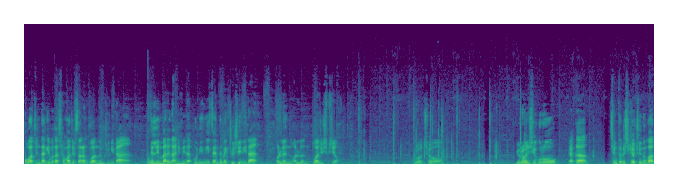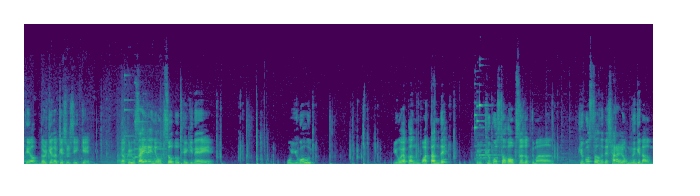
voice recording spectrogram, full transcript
도와준다기보다 쳐맞을 사람 구하는 중이다. 틀린 말은 아닙니다. 본인이 샌드백 출신이다. 얼른 얼른 도와주십시오. 그렇죠. 이런 식으로 약간 침투를 시켜주는 것 같아요. 넓게 넓게 쓸 수 있게. 야 그리고 사이렌이 없어도 되긴 해. 오 이거 이거 약간 왔단데? 그리고 큐보스터가 없어졌더만. 큐보스터는 근데 차라리 없는 게 나음.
